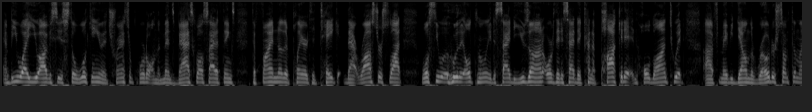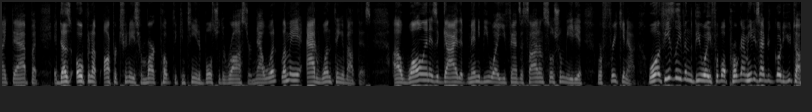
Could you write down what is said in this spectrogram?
And BYU obviously is still looking in the transfer portal on the men's basketball side of things to find another player to take that roster slot. We'll see who they ultimately decide to use on, or if they decide to kind of pocket it and hold on to it uh, for maybe down the road or something like that. But it does open up opportunities for Mark Pope to continue to bolster the roster. Now, let me add one thing about this. Uh, Wahlin is a guy that many BYU fans, I saw it on social media, were freaking out. Well, if he's leaving the BYU football program, he decided to go to Utah.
